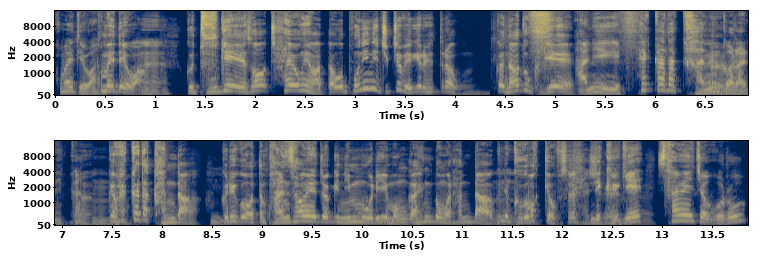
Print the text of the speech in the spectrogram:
코미디 왕. 코미디의 왕. 네. 그두 개에서 차용해 왔다고 본인이 직접 얘기를 했더라고. 그러니까 나도 그게 아니 횟가닥 가는 네. 거라니까. 어, 음. 그러니까 획가닥 간다. 음. 그리고 어떤 반사회적인 인물이 음. 뭔가 행동을 한다. 그냥 음. 그거밖에 없어요, 사실. 근데 그게 사회적으로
